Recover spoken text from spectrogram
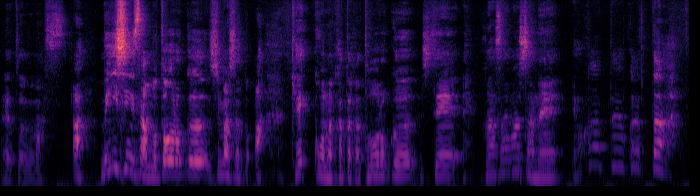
ありがとうございます。あ、ミシンさんも登録しましたと。あ、結構な方が登録してくださいましたね。よかったよかった。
